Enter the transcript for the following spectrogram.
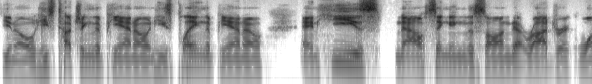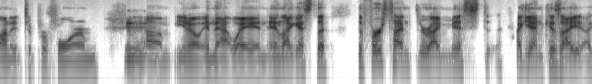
you know he's touching the piano and he's playing the piano and he's now singing the song that Roderick wanted to perform mm-hmm. um you know in that way and and I guess the the first time through I missed again because I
